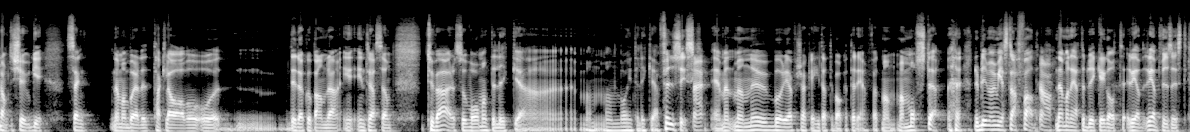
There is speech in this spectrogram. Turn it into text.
fram till 20. Sen när man började tackla av och, och det dök upp andra intressen. Tyvärr så var man inte lika, man, man var inte lika fysisk. Nej. Eh, Men, men nu börjar jag försöka hitta tillbaka till det. För att man, man måste. nu blir man mer straffad Ja. när man äter och dricker gott, rent, rent fysiskt.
